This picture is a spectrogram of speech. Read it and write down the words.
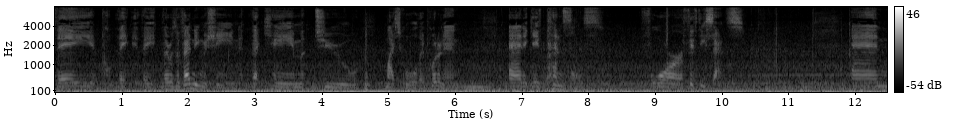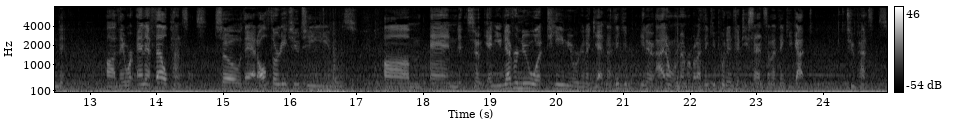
they, they, they, there was a vending machine that came to my school. They put it in, and it gave pencils for 50 cents. And uh, they were NFL pencils. So they had all 32 teams. Um, and so, and you never knew what team you were going to get. And I think you, you know, I don't remember, but I think you put in 50 cents and I think you got two pencils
